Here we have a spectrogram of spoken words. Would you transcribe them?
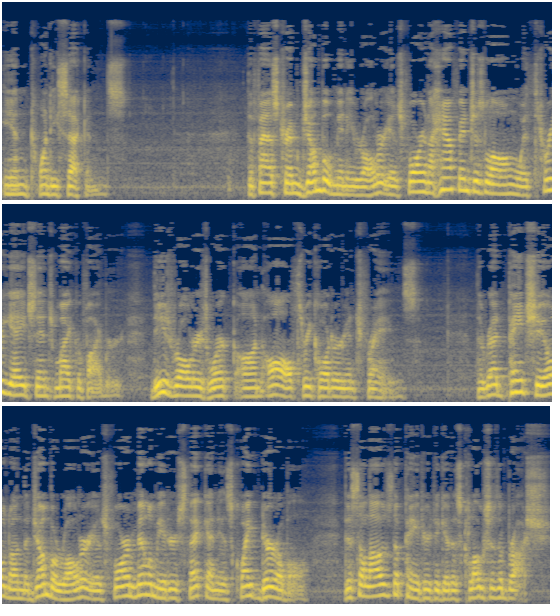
in 20 seconds. The FasTrim Jumbo Mini Roller is 4.5 inches long with 3 8 inch microfiber. These rollers work on all 3 quarter inch frames. The red paint shield on the jumbo roller is 4 millimeters thick and is quite durable. This allows the painter to get as close as a brush.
